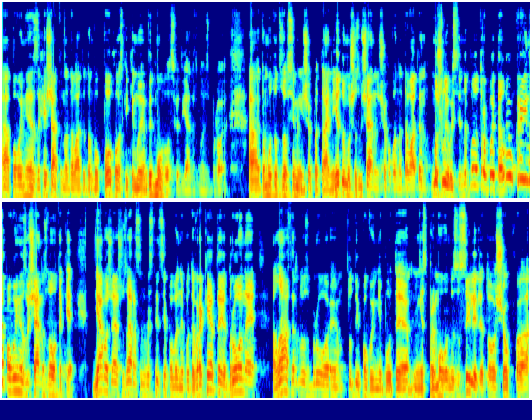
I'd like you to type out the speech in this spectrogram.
е, повинні захищати, надавати допомогу, оскільки ми відмовилися від ядерної зброї. Е, тому тут зовсім інше питання. Я думаю, що звичайно нічого вони давати можливості не будуть робити, але Україна повинна, звичайно, знову таки. Я вважаю, що зараз інвестиції повинні бути в ракети, дрони лазерну зброю. Туди повинні бути спрямовані зусилля для того, щоб е,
